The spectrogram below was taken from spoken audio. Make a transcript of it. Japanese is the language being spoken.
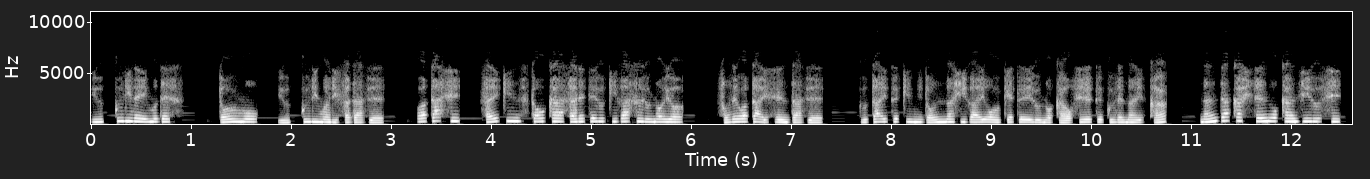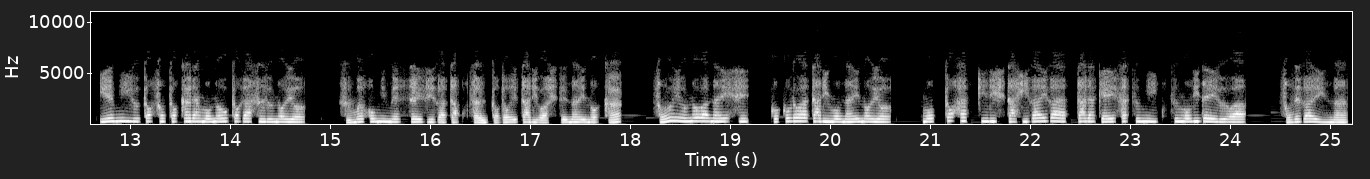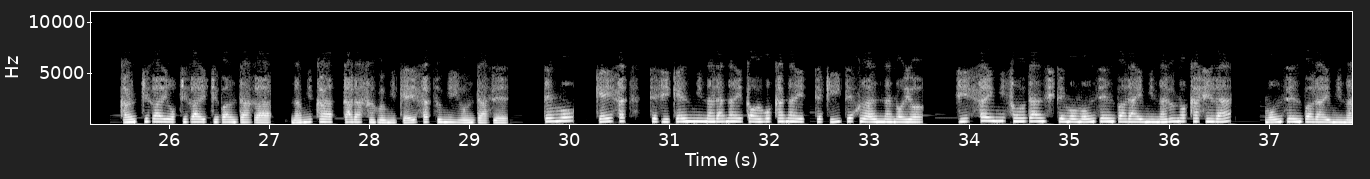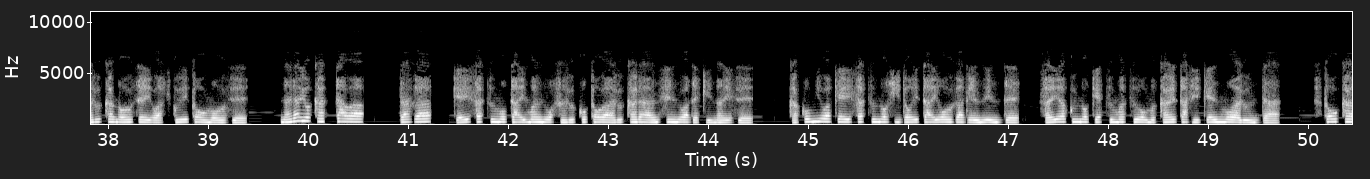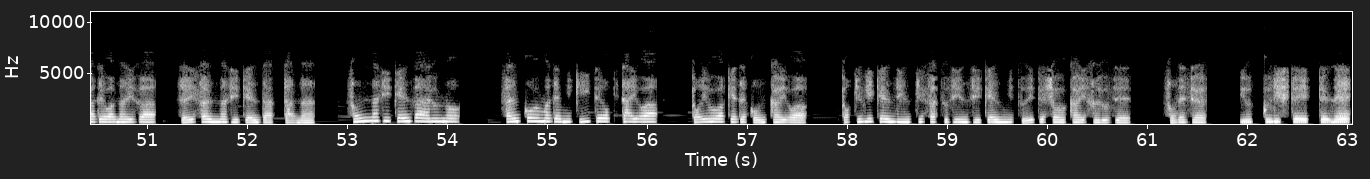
ゆっくりレ夢ムです。どうも、ゆっくりマリサだぜ。私、最近ストーカーされてる気がするのよ。それは大変だぜ。具体的にどんな被害を受けているのか教えてくれないか？なんだか視線を感じるし、家にいると外から物音がするのよ。スマホにメッセージがたくさん届いたりはしてないのか？そういうのはないし、心当たりもないのよ。もっとはっきりした被害があったら警察に行くつもりでいるわ。それがいいな。勘違い落ちが一番だが、何かあったらすぐに警察に言うんだぜ。でも、警察って事件にならないと動かないって聞いて不安なのよ。実際に相談しても門前払いになるのかしら？門前払いになる可能性は低いと思うぜ。ならよかったわ。だが、警察も怠慢をすることはあるから安心はできないぜ。過去には警察のひどい対応が原因で、最悪の結末を迎えた事件もあるんだ。ストーカーではないが、凄惨な事件だったな。そんな事件があるの？参考までに聞いておきたいわ。というわけで今回は、栃木県臨地殺人事件について紹介するぜ。それじゃ、ゆっくりしていってね。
